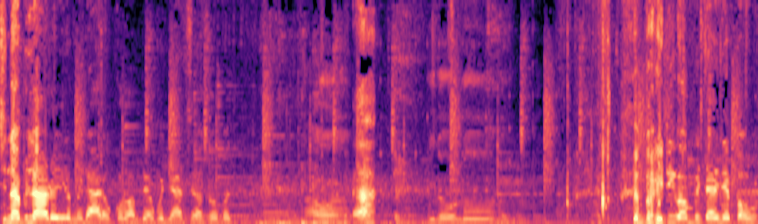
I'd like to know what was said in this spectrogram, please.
చిన్న పిల్లాడు ఇక మీ డాడీ ఒక్కడు పంపించకపోతే చేస్తా సోపతి బయటికి పంపించాలని చెప్పావు.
